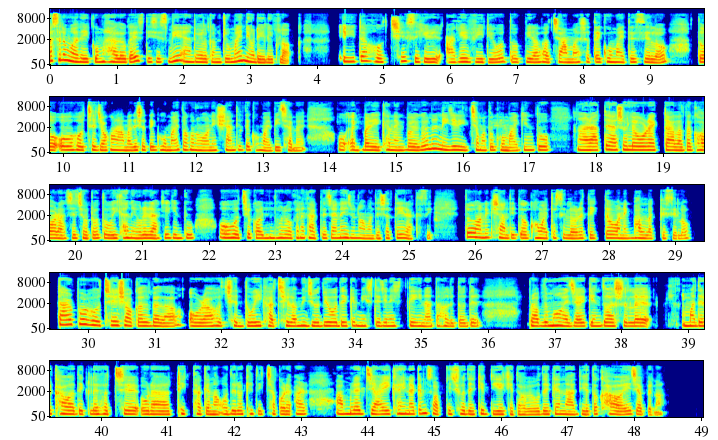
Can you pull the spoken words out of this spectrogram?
আসসালামু আলাইকুম। Hello guys this is me and welcome to my new daily vlog এইটা হচ্ছে সিকির আগের ভিডিও তো বিড়াল হচ্ছে আমার সাথে ঘুমাইতেছিল। তো ও হচ্ছে যখন আমাদের সাথে ঘুমায়, তখন ও অনেক শান্তিতে ঘুমায় বিছানায়। ও একবার এখানে একবার এখানে মানে নিজের ইচ্ছা মতো ঘুমায়। কিন্তু রাতে আসলে ওর একটা আলাদা ঘর আছে ছোট, তো ওইখানে ওরে রাখি। কিন্তু ও হচ্ছে কয়দিন ধরে ওখানে থাকতে চায় না এই জন্য আমাদের সাথেই রাখছি। তো অনেক শান্তিতে ও ঘুমাইতেছিল, ওরে দেখতেও অনেক ভালো লাগতেছিল। তারপর হচ্ছে সকালবেলা ওরা হচ্ছে দই খাচ্ছিল। আমি যদিও ওদেরকে মিষ্টি জিনিস দিই না, তাহলে তো ওদের প্রবলেম হয়ে যায়। কিন্তু আসলে আমাদের খাওয়া দেখলে হচ্ছে ওরা ঠিক থাকে না, ওদেরও খেতে ইচ্ছা করে। আর আমরা যাই খাই না কেন, সবকিছু ওদেরকে দিয়ে খেতে হবে। ওদেরকে না দিয়ে তো খাওয়াই যাবে না।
